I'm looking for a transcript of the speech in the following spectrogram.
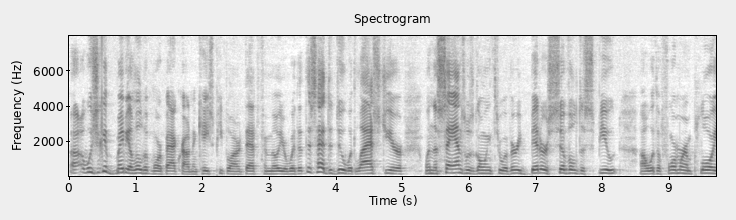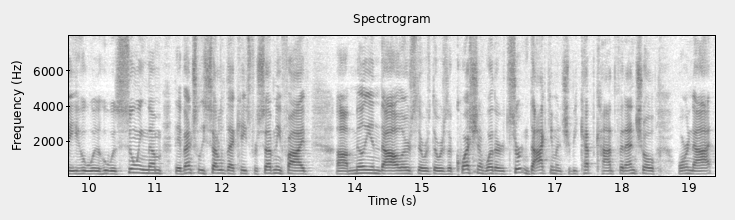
Uh, we should give maybe a little bit more background in case people aren't that familiar with it. This had to do with last year when the Sands was going through a very bitter civil dispute uh, with a former employee who, who was suing them. They eventually settled that case for seventy-five uh, million dollars. There was there was a question of whether certain documents should be kept confidential or not.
